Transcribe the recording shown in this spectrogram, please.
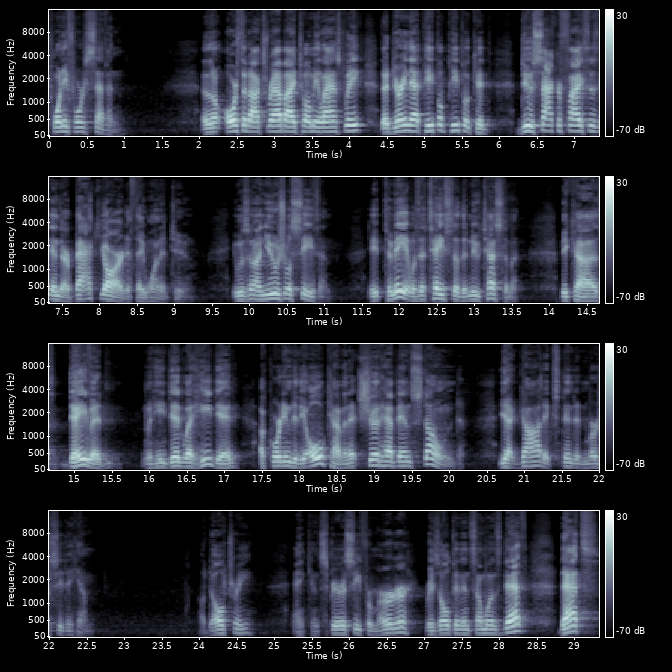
24 7. An Orthodox rabbi told me last week that during that people, people could do sacrifices in their backyard if they wanted to. It was an unusual season. It, to me, it was a taste of the New Testament because David, when he did what he did, according to the Old Covenant, should have been stoned. Yet God extended mercy to him. Adultery and conspiracy for murder resulting in someone's death, that's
